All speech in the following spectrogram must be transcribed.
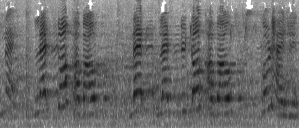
Next, let's talk about next let we talk about good hygiene.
